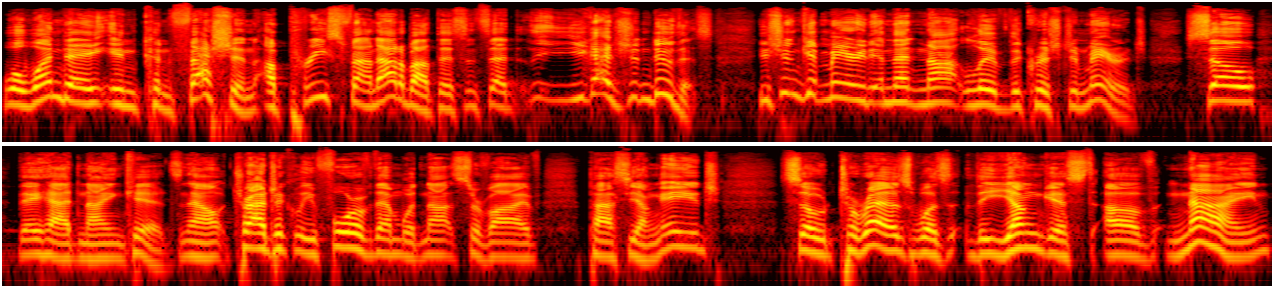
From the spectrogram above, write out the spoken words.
Well, one day in confession, a priest found out about this and said, You guys shouldn't do this. You shouldn't get married and then not live the Christian marriage. So they had nine kids. Now, tragically, four of them would not survive past young age. So Therese was the youngest of nine.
